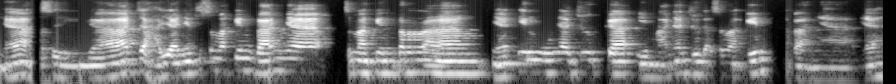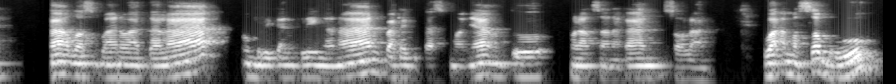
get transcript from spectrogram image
ya sehingga cahayanya itu semakin banyak semakin terang, ya ilmunya juga, imannya juga semakin banyak, ya. Allah Subhanahu Wa Taala memberikan keringanan pada kita semuanya untuk melaksanakan sholat. Wa amasabru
